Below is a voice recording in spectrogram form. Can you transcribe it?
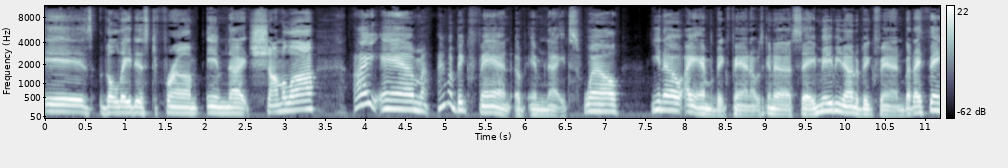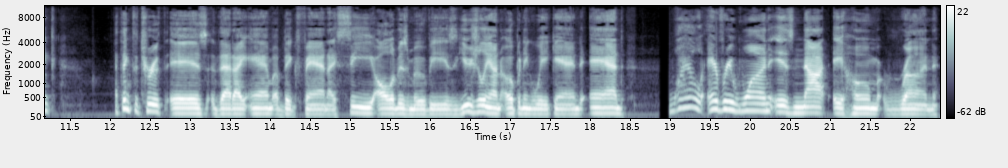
is the latest from M Night Shyamalan. I am I'm a big fan of M Night. Well, you know, I am a big fan. I was gonna say maybe not a big fan, but I think I think the truth is that I am a big fan. I see all of his movies, usually on opening weekend, and while everyone is not a home run,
